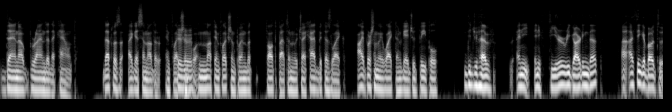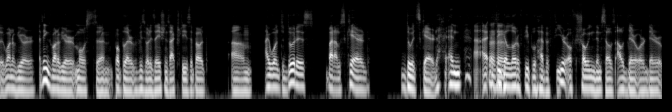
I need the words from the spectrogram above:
than a branded account. That was, I guess, another inflection mm-hmm. point, not inflection point, but thought pattern which I had because, like, I personally like to engage with people. Did you have any any fear regarding that? I, think about uh, one of your I think one of your most um, popular visualizations actually is about um, I want to do this, but I'm scared. Do it scared, and I, I think a lot of people have a fear of showing themselves out there or their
